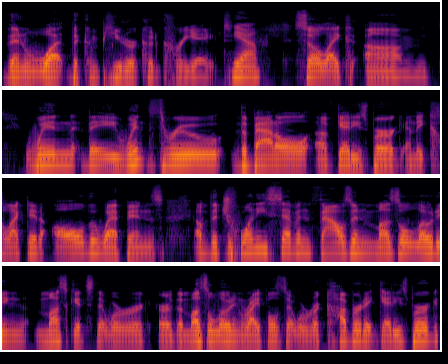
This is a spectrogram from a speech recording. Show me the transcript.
than what the computer could create. Yeah. So like um when they went through the Battle of Gettysburg and they collected all the weapons of the 27,000 muzzle loading muskets that were or the muzzle loading rifles that were recovered at Gettysburg,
